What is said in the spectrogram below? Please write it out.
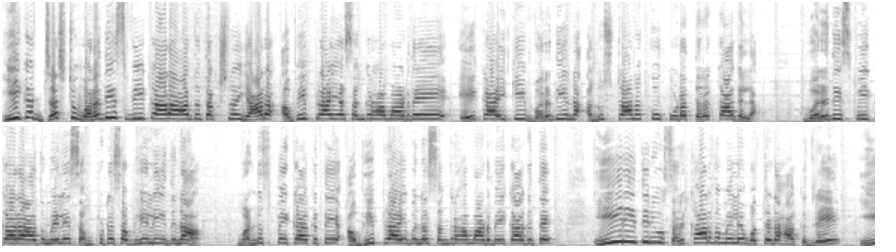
ಈಗ ಜಸ್ಟ್ ವರದಿ ಸ್ವೀಕಾರ ಆದ ತಕ್ಷಣ ಯಾರ ಅಭಿಪ್ರಾಯ ಸಂಗ್ರಹ ಮಾಡದೆ ಏಕಾಏಕಿ ವರದಿಯನ್ನ ಅನುಷ್ಠಾನಕ್ಕೂ ಕೂಡ ತರಕ್ಕಾಗಲ್ಲ. ವರದಿ ಸ್ವೀಕಾರ ಆದ ಮೇಲೆ ಸಂಪುಟ ಸಭೆಯಲ್ಲಿ ಇದನ್ನ ಮಂಡಿಸ್ಬೇಕಾಗತ್ತೆ, ಅಭಿಪ್ರಾಯವನ್ನ ಸಂಗ್ರಹ ಮಾಡಬೇಕಾಗತ್ತೆ. ಈ ರೀತಿ ನೀವು ಸರ್ಕಾರದ ಮೇಲೆ ಒತ್ತಡ ಹಾಕಿದ್ರೆ ಈ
